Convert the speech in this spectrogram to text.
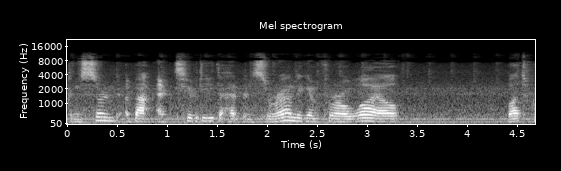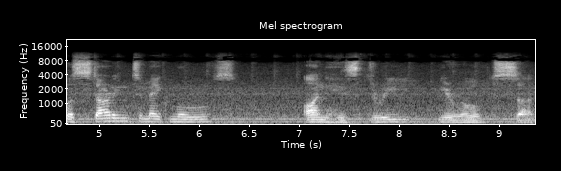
concerned about activity that had been surrounding him for a while, but was starting to make moves on his three year old son.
